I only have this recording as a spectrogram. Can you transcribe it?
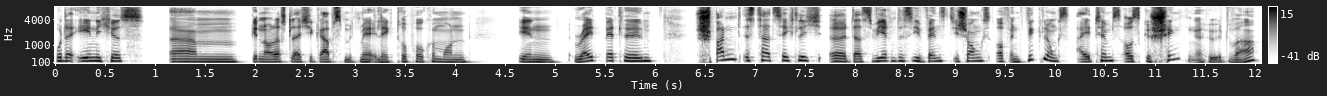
oder ähnliches. Ähm, genau das gleiche gab es mit mehr Elektro-Pokémon in Raid Battle. Spannend ist tatsächlich, äh, dass während des Events die Chance auf Entwicklungs-Items aus Geschenken erhöht war.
